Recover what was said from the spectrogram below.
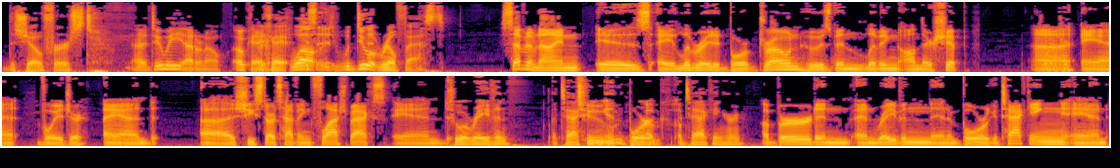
the show first. Uh, do we? I don't know. Okay. Okay. Well, This- we'll do it real fast. Seven of Nine is a liberated Borg drone who has been living on their ship, uh, Voyager. and Voyager, and uh, she starts having flashbacks and To a Raven attacking To and Borg a- a- attacking her. a bird and and Raven and a Borg attacking, and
